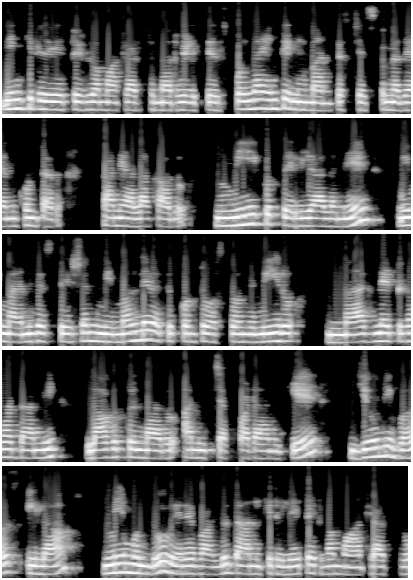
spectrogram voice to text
దీనికి రిలేటెడ్గా మాట్లాడుతున్నారు. వీళ్ళకి తెలిసిపోయిందా ఏంటి? నేను మేనిఫెస్ట్ చేసుకున్నది అనుకుంటారు. కానీ అలా కాదు. మీకు తెలియాలనే మీ మేనిఫెస్టేషన్ మిమ్మల్ని వెతుక్కుంటూ వస్తుంది. మీరు మ్యాగ్నెట్గా దాన్ని లాగుతున్నారు అని చెప్పడానికే యూనివర్స్ ఇలా మీ ముందు వేరే వాళ్ళు దానికి రిలేటెడ్గా మాట్లాడుతూ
